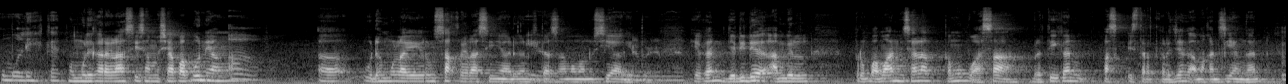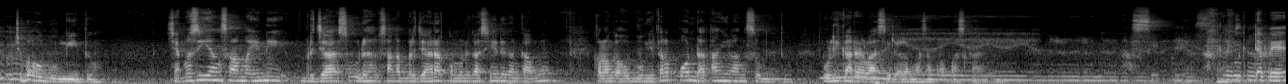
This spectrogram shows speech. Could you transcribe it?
Memulihkan. memulihkan relasi sama siapa pun yang Oh, eh, udah mulai rusak relasinya dengan Iya. kita sama manusia gitu ya kan jadi dia ambil perumpamaan misalnya kamu puasa berarti kan pas istirahat kerja nggak makan siang kan coba hubungi itu siapa sih yang selama ini berja sudah sangat berjarak komunikasinya dengan kamu kalau nggak hubungi telepon datangi langsung gitu pulihkan relasi dalam masa prapaskah ini iya iya benar benar benar. asik Nice. Keren ya.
